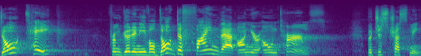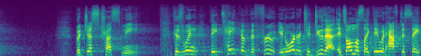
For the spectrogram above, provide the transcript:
Don't take from good and evil, don't define that on your own terms, but just trust me. But just trust me. Because when they take of the fruit, in order to do that, it's almost like they would have to say,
